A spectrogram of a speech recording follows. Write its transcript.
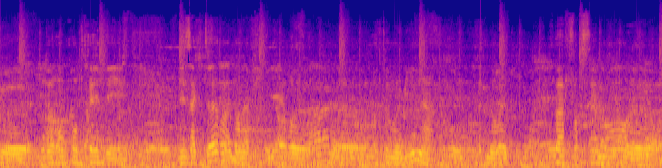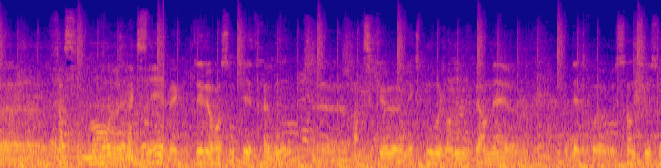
de rencontrer des, acteurs hein, dans la filière automobile pas forcément euh, facilement euh, l'accès. Bah, écoutez, le ressenti est très bon euh, parce que Nextmove aujourd'hui nous permet d'être au sein de ce,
